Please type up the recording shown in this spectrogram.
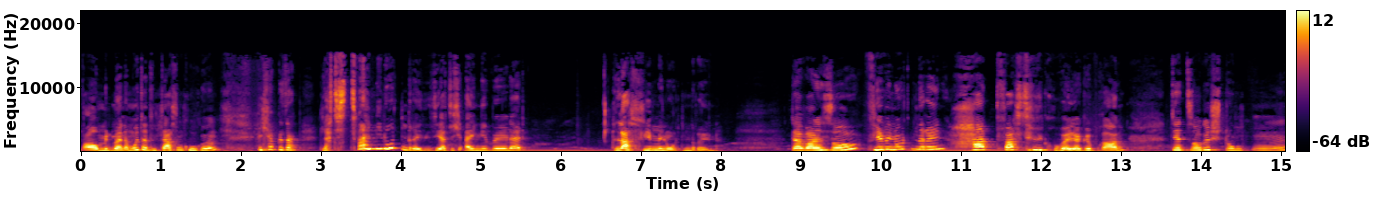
auch mit meiner Mutter den Tassenkuchen. Ich habe gesagt, lass es zwei Minuten drehen. Sie hat sich eingebildet, lass vier Minuten drehen. Da war es so, vier Minuten drin, hat fast die Mikrowelle gebrannt. Die hat so gestunken.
